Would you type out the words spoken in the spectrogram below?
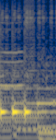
be. Bye.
